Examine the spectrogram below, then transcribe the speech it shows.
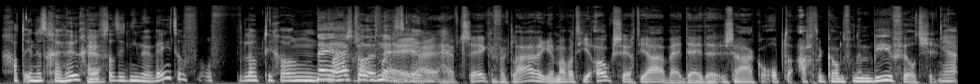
gat in het geheugen Ja. heeft... dat hij het niet meer weet? Of, of loopt hij gewoon Nee, hij heeft, wel- nee hij, heeft zeker verklaringen. Maar wat hij ook zegt, ja, wij deden zaken op de achterkant van een bierviltje. Ja.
